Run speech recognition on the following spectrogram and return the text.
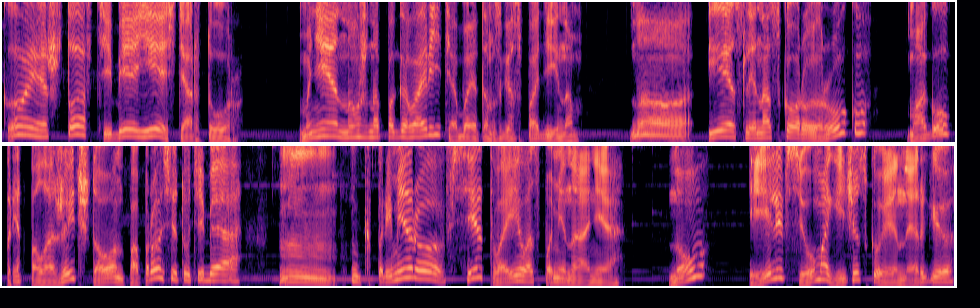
кое-что в тебе есть, Артур. Мне нужно поговорить об этом с господином. Но если на скорую руку, могу предположить, что он попросит у тебя, к примеру, все твои воспоминания. Ну, или всю магическую энергию.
